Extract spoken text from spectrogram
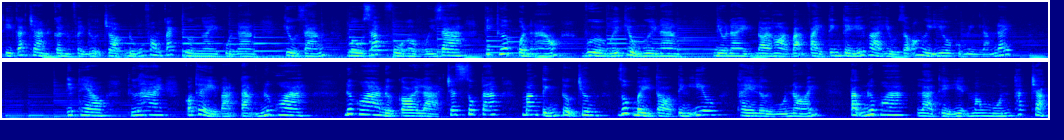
thì các chàng cần phải lựa chọn đúng phong cách thường ngày của nàng, kiểu dáng, màu sắc phù hợp với da, kích thước quần áo, vừa với kiểu người nàng. Điều này đòi hỏi bạn phải tinh tế và hiểu rõ người yêu của mình lắm đấy. Tiếp theo, thứ hai, có thể bạn tặng nước hoa. Nước hoa được coi là chất xúc tác mang tính tượng trưng giúp bày tỏ tình yêu thay lời muốn nói. Tặng nước hoa là thể hiện mong muốn thắt chặt,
